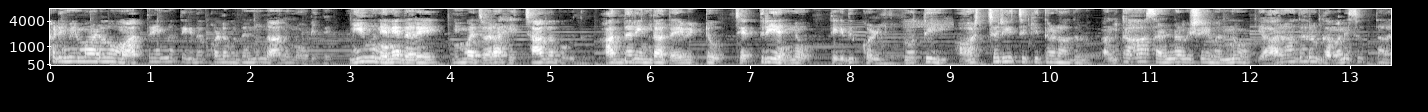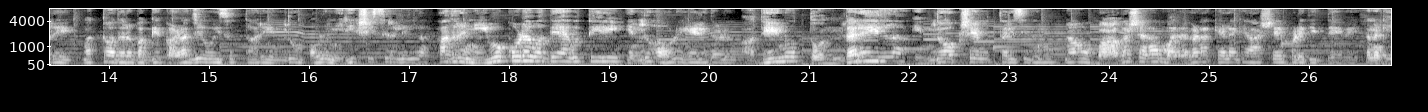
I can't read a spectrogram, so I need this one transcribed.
ಕಡಿಮೆ ಮಾಡುವ ಮಾತ್ರೆಯನ್ನು ತೆಗೆದುಕೊಳ್ಳುವುದನ್ನು ನಾನು ನೋಡಿದೆ. ನೀವು ನೆನೆದರೆ ನಿಮ್ಮ ಜ್ವರ ಹೆಚ್ಚಾಗಬಹುದು. ಆದ್ದರಿಂದ ದಯವಿಟ್ಟು ಛತ್ರಿಯನ್ನು ತೆಗೆದುಕೊಳ್ಳಿ. ಕೃತಿ ಆಶ್ಚರ್ಯಚಕಿತಳಾದಳು. ಅಂತಹ ಸಣ್ಣ ವಿಷಯವನ್ನು ಯಾರಾದರೂ ಗಮನಿಸುತ್ತಾರೆ ಮತ್ತು ಅದರ ಬಗ್ಗೆ ಕಾಳಜಿ ವಹಿಸುತ್ತಾರೆ ಎಂದು ಅವಳು ನಿರೀಕ್ಷಿಸಿರಲಿಲ್ಲ. ಆದರೆ ನೀವು ಕೂಡ ಒದ್ದೆಯಾಗುತ್ತೀರಿ ಎಂದು ಅವಳು ಹೇಳಿದಳು. ಅದೇನು ತೊಂದರೆ ಇಲ್ಲ ಎಂದು ಅಕ್ಷಯ್ ಉತ್ತರಿಸಿದನು. ನಾವು ಭಾಗಶಃ ಮರಗಳ ಕೆಳಗೆ ಆಶ್ರಯ ಪಡೆದಿದ್ದೇವೆ. ನನಗೆ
